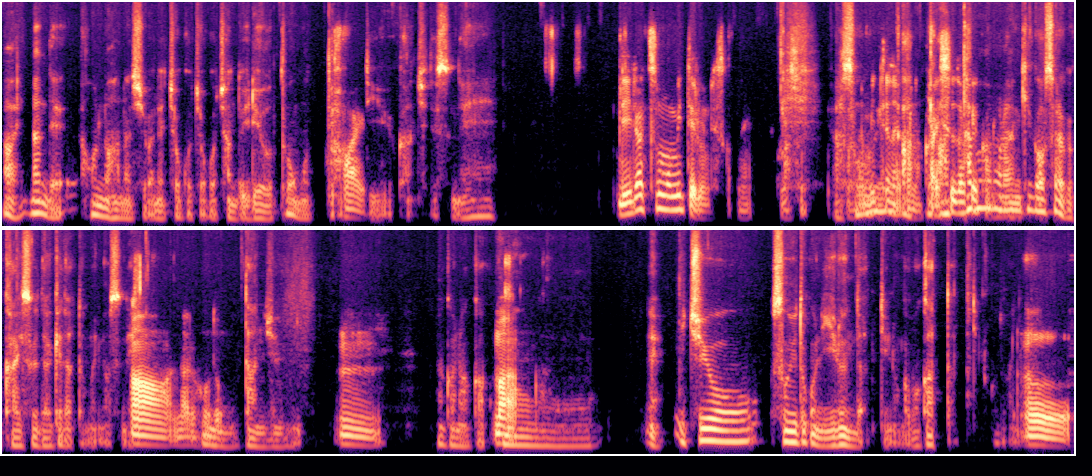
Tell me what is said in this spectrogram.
はい。なんで、本の話はね、ちょこちょこちゃんと入れようと思ってるはいっていう感じですね。離脱も見てるんですかね。まあ、そあそんな見てないかなあ回数だけかな頭のランキングはおそらく回数だけだと思いますね。ああ、なるほどう。ん単純に。うん。なかなか。まあのーね、一応、そういうところにいるんだっていうのが分かったっていうことがね、おー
